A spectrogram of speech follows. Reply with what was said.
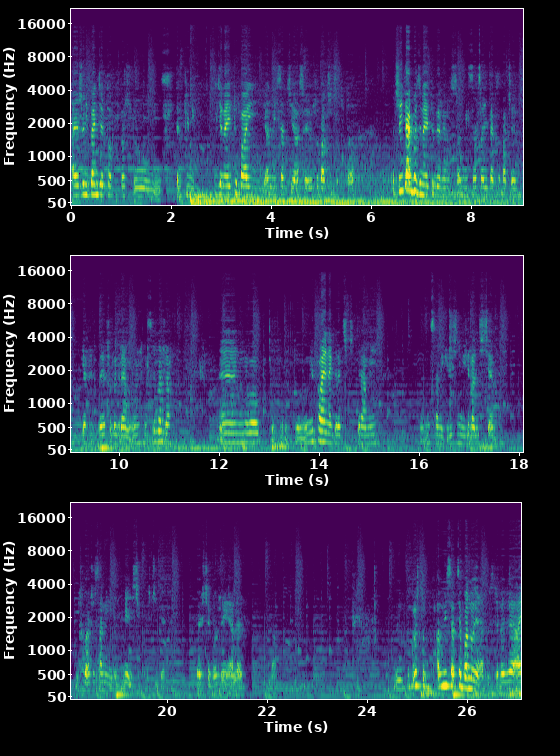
A jeżeli będzie, to po prostu ten filmik idzie na YouTube'a i administracja sobie już zobaczy co to. Znaczy i tak będzie na YouTubie, więc administracja i tak zobaczy jakie tutaj osoby grają u nich na serwerze. Yy, No bo to nie fajne grać cheaterami. Pewnie sami kiedyś z nimi graliście. No chyba, że sami mieliście kiedyś cheaty. To jeszcze gorzej, ale no. Po prostu administracja banuje na tym serwerze, a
